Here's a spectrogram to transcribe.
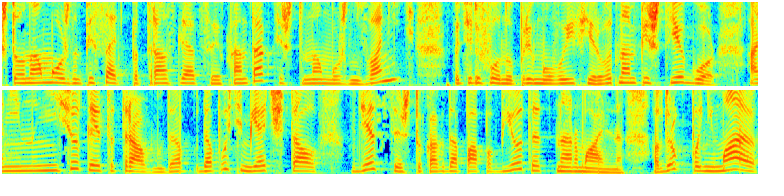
что нам можно писать по трансляции ВКонтакте, что нам можно звонить по телефону прямого эфира. Вот нам пишет Егор, а не нанесет ли это травму? Допустим, я читал в детстве, что когда папа бьет, это нормально. А вдруг понимаю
